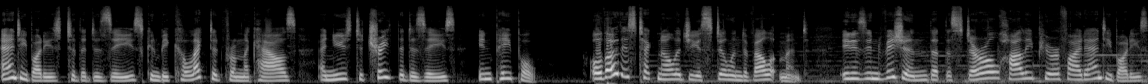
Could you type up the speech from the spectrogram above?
antibodies to the disease can be collected from the cows and used to treat the disease in people. Although this technology is still in development, it is envisioned that the sterile, highly purified antibodies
